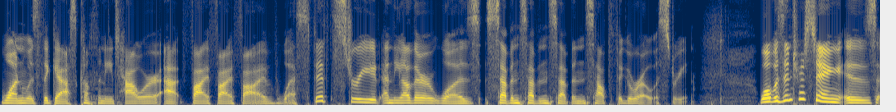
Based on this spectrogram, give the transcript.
One was the gas company tower at 555 West 5th Street, and the other was 777 South Figueroa Street. What was interesting is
